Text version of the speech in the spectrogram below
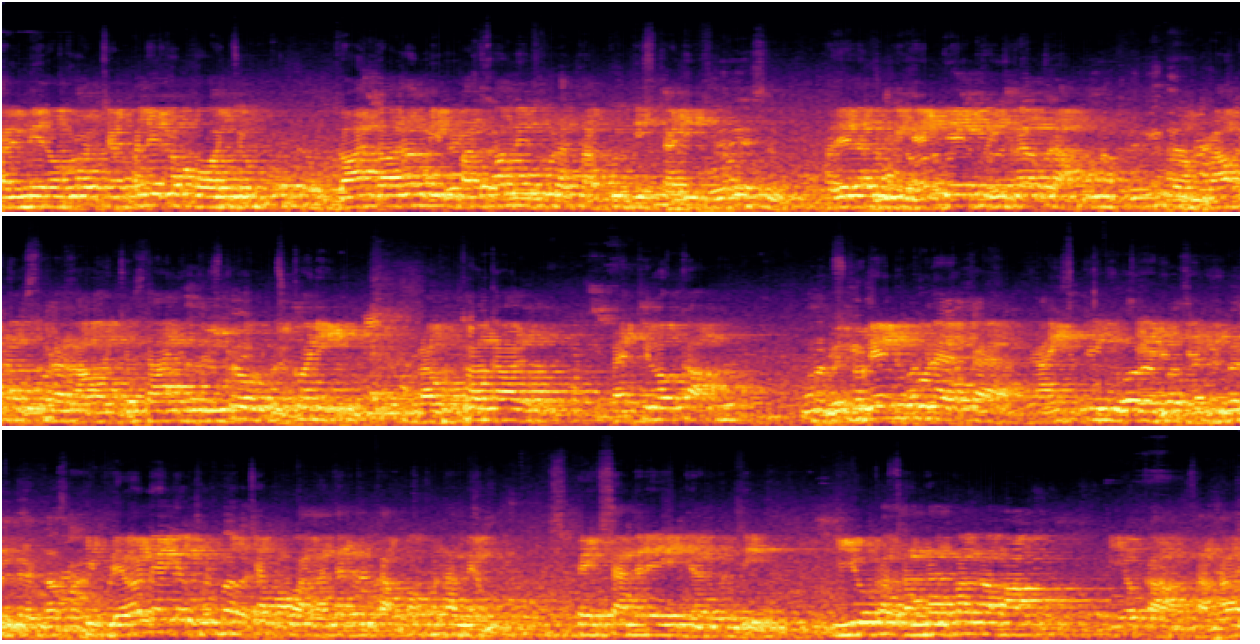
అవి మీరు ఒకరు చెప్పలేకపోవచ్చు. దాని ద్వారా మీ పర్ఫార్మెన్స్ కూడా తగ్గుద్ది స్టడీస్ అదేవిధంగా మీ హెల్త్ ఇంకా కూడా ప్రాబ్లమ్స్ కూడా రావచ్చు. దాన్ని దృష్టిలో ఉంచుకొని ప్రభుత్వం గారు ప్రతి ఒక్క స్టూడెంట్ కూడా ఒక ఐ స్క్రీనింగ్ చేయడం జరిగింది ఇప్పుడు ఎవరినైతే గుర్తించామో వాళ్ళందరికీ తప్పకుండా మేము స్పెక్స్ అనేది జరుగుతుంది. ఈ యొక్క సందర్భంగా మాకు ఈ యొక్క సహాయ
